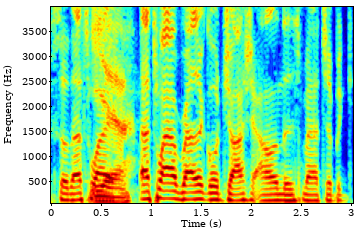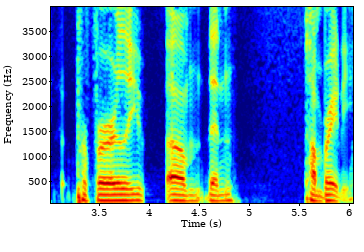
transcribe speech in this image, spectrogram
So that's why Yeah. that's why I'd rather go Josh Allen this matchup, preferably um, than Tom Brady.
